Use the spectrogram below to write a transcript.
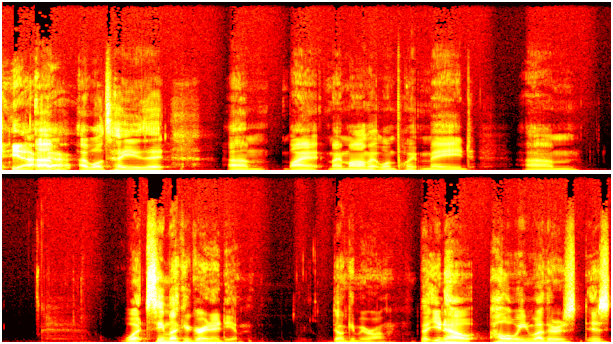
yeah, Um, I will tell you that um, my my mom at one point made um, what seemed like a great idea. Don't get me wrong, but you know how Halloween weather is is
